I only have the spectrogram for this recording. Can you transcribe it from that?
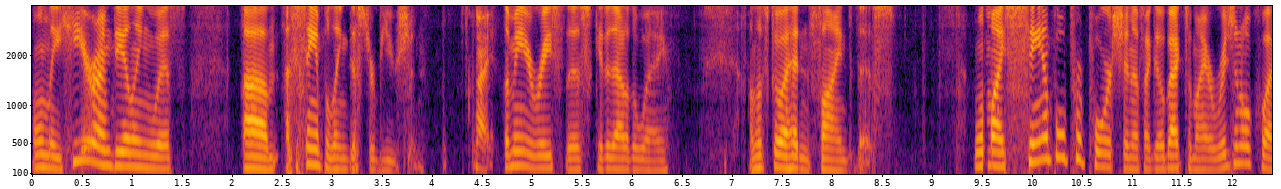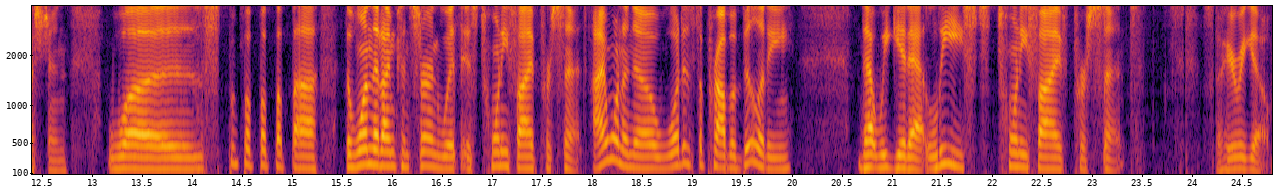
Only here I'm dealing with um, a sampling distribution. All right, let me erase this, get it out of the way. And let's go ahead and find this. Well, my sample proportion, if I go back to my original question, was the one that I'm concerned with is 25%. I want to know what is the probability that we get at least 25%. So here we go.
